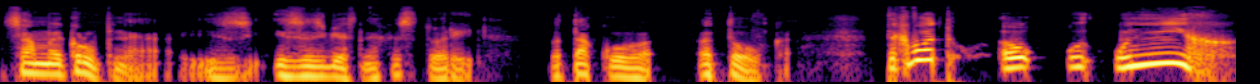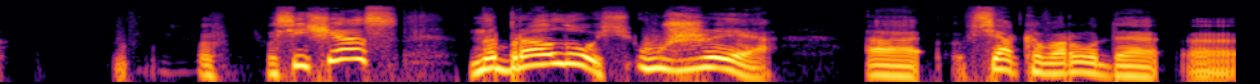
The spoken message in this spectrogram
самая крупная из, из известных историй вот такого толка. Так вот, у, у них сейчас набралось уже а, всякого рода а,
